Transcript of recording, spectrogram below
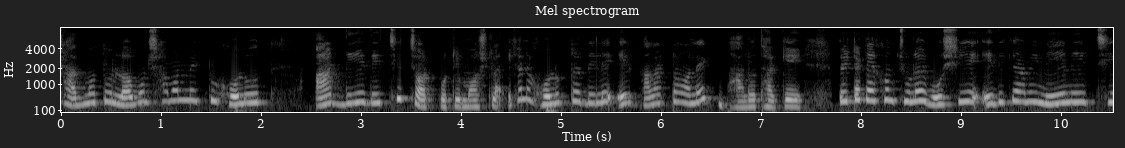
স্বাদ মতো লবণ, সামান্য একটু হলুদ। আর দিয়ে দিচ্ছি চটপটি মশলা। এখানে হলুদটা দিলে এর কালারটা অনেক ভালো থাকে। তো এটাকে এখন চুলায় বসিয়ে এদিকে আমি নিয়ে নিচ্ছি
